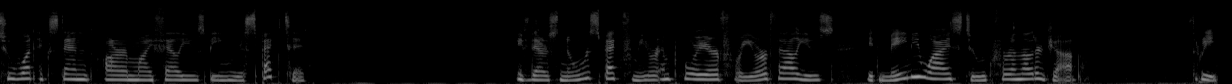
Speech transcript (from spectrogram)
To what extent are my values being respected? If there's no respect from your employer for your values, it may be wise to look for another job. 3.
